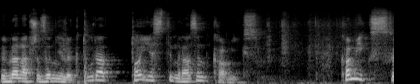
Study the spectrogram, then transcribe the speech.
wybrana przeze mnie lektura, to jest tym razem komiks. Komiks,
